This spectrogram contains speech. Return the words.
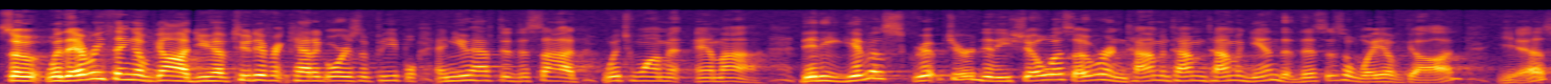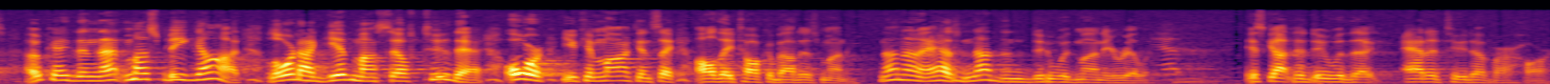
So, with everything of God, you have two different categories of people, and you have to decide which one am I. Did He give us Scripture? Did He show us over and time and time and time again that this is a way of God? Yes. Okay, then that must be God. Lord, I give myself to that. Or you can mock and say, all they talk about is money. No, no, it has nothing to do with money, really. Yep. It's got to do with the attitude of our heart.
